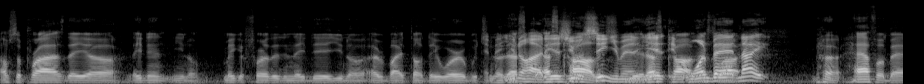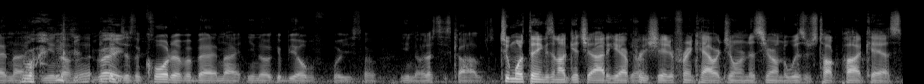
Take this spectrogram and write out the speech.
I'm surprised they uh they didn't you know make it further than they did. You know, everybody thought they were, but you And know, man, you know how it is. You're a senior, man. Yeah, one That's why- bad night. half a bad night, you know, Right. just a quarter of a bad night, you know, it could be over for you. So, you know, that's just college. Two more things, and I'll get you out of here. I Yeah. appreciate it. Frank Howard joining us here on the Wizards Talk podcast.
